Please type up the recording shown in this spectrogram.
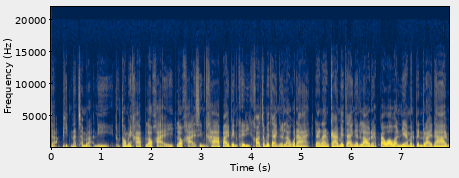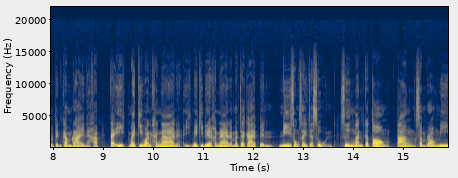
จะผิดนัดชำระหนี้ถูกต้องไหมครับ เราขายเราขายสินค้าไปเป็นเครดิตเขาอาจจะไม่จ่ายเงินเราก็ได้ ดังนั้นการไม่จ่ายเงินเราเนี่ยแปลว่าวันนี้มันเป็นรายได้มันเป็นกำไรนะครับแต่อีกไม่กี่วันข้างหน้าเนี่ยอีกไม่กี่เดือนข้างหน้าเนี่ยมันจะกลายเป็นหนี้สงสัยจะศูนย์ซึ่งมันก็ต้องตั้งสำรองหนี้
